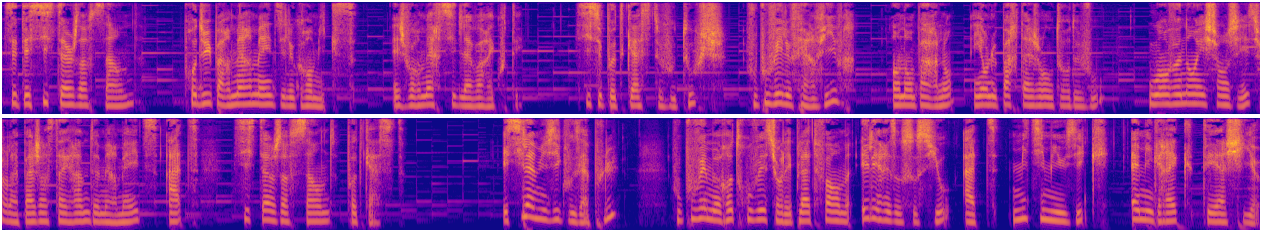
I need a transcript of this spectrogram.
C'était Sisters of Sound, produit par Mermaids et le Grand Mix. Et je vous remercie de l'avoir écouté. Si ce podcast vous touche, vous pouvez le faire vivre en en parlant et en le partageant autour de vous, ou en venant échanger sur la page Instagram de Mermaids at Sisters of Sound Podcast. Et si la musique vous a plu, vous pouvez me retrouver sur les plateformes et les réseaux sociaux at Mitty Music, M-Y-T-H-I-E.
